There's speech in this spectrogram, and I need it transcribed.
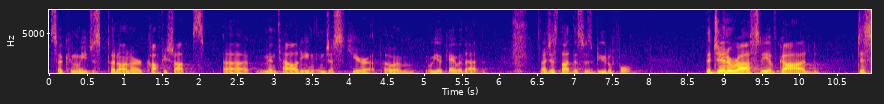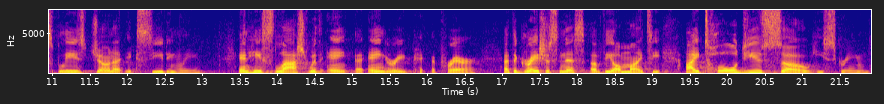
So, can we just put on our coffee shops uh, mentality and, and just hear a poem? Are we okay with that? I just thought this was beautiful. The generosity of God displeased Jonah exceedingly and he slashed with uh, angry uh, prayer at the graciousness of the Almighty. I told you so, he screamed.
